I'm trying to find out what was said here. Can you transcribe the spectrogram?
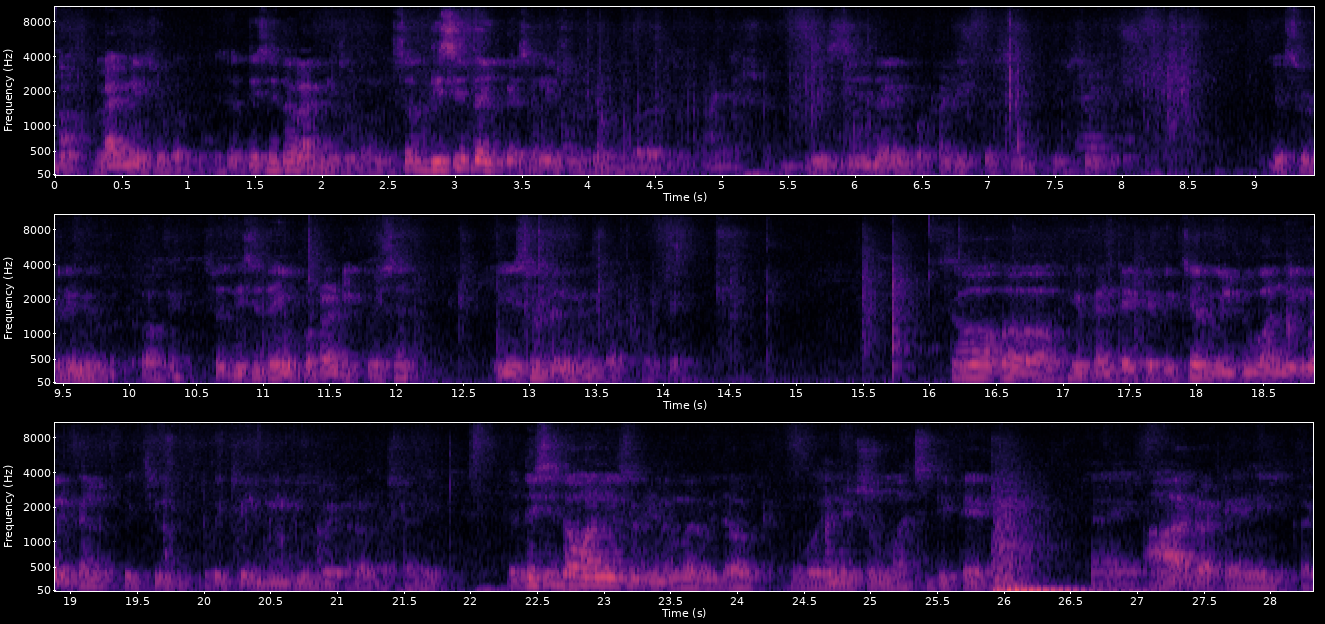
Huh, magnitude only. So this is the magnitude only. So this is the equation you should remember. understood This is the important equation you should you should remember. Okay. So this is the important equation you should remember. Okay. So uh, you can take a picture. We'll do one numerical which you which will give you better understanding. So this is the one you should remember without going into much detail. Uh, r dot n is equal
